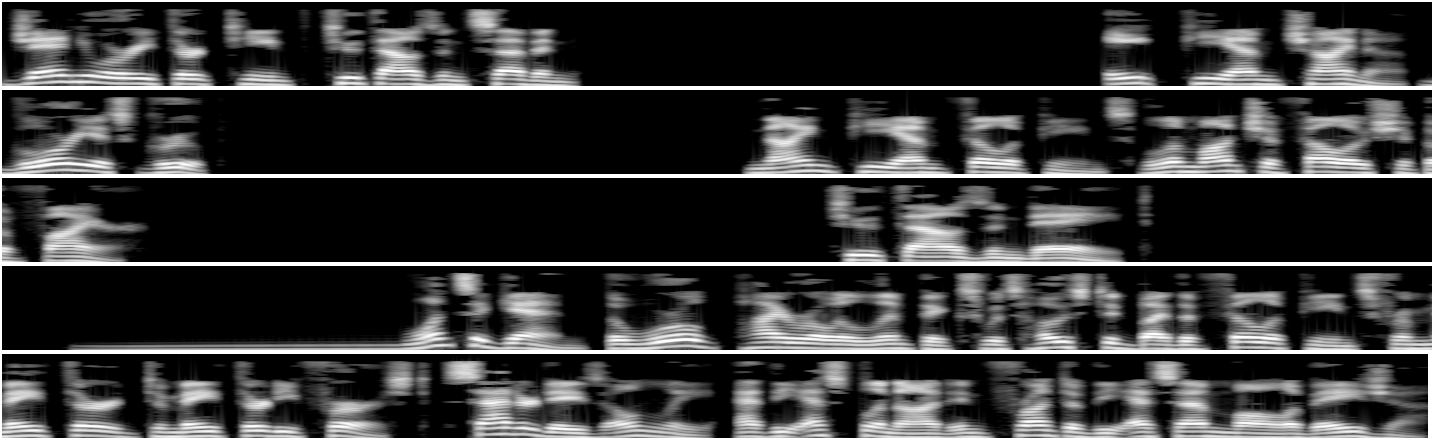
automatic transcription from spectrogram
January 13, 2007 8 p.m. China, Glorious Group 9 p.m. Philippines, La Mancha Fellowship of Fire 2008 Once again, the World Pyro Olympics was hosted by the Philippines from May 3 to May 31, Saturdays only, at the Esplanade in front of the SM Mall of Asia.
